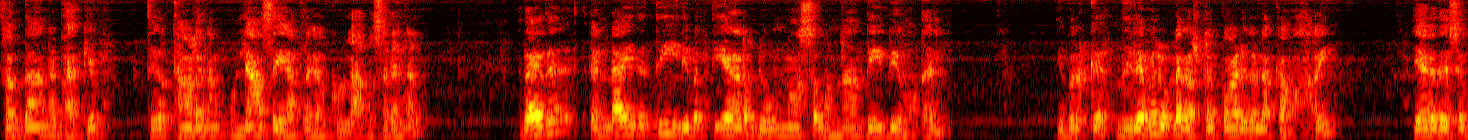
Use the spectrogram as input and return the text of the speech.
സന്താന ഭാഗ്യം തീർത്ഥാടനം ഉല്ലാസയാത്രകൾക്കുള്ള അവസരങ്ങൾ. അതായത് രണ്ടായിരത്തി ഇരുപത്തിയാറ് ജൂൺ മാസം ഒന്നാം തീയതി മുതൽ ഇവർക്ക് നിലവിലുള്ള കഷ്ടപ്പാടുകളൊക്കെ മാറി. ഏകദേശം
